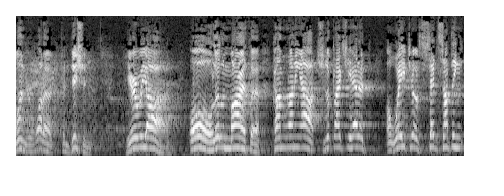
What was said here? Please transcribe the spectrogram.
Wonder what a condition. Here we are. Oh, little Martha come running out. She looked like she had a, a way to have said something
